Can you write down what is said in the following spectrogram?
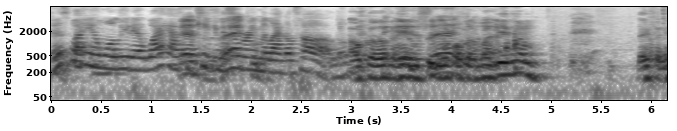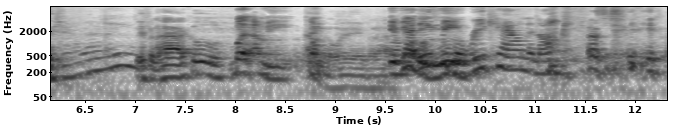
That's why he don't want to leave that White House and That's kicking and screaming like a toddler. Oh, cuz and he was shooting them gonna get him. They finna, He don't wanna leave. they finna hire cool. But I mean, I come, know it ain't if happen. it Now was these people me, recounting and all shit.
